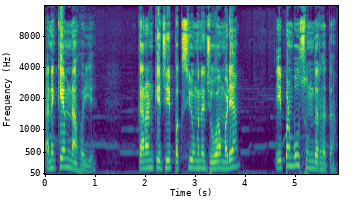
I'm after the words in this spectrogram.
અને કેમ ના હોઈએ? કારણ કે જે પક્ષીઓ મને જોવા મળ્યા, એ પણ બહુ સુંદર હતા.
